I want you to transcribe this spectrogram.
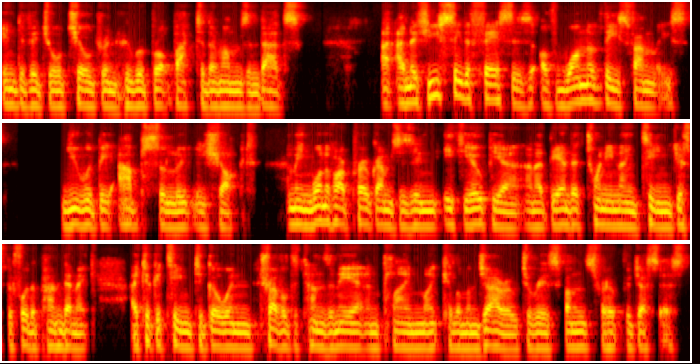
individual children who were brought back to their mums and dads. And if you see the faces of one of these families, you would be absolutely shocked. I mean, one of our programs is in Ethiopia. And at the end of 2019, just before the pandemic, I took a team to go and travel to Tanzania and climb Mount Kilimanjaro to raise funds for Hope for Justice.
